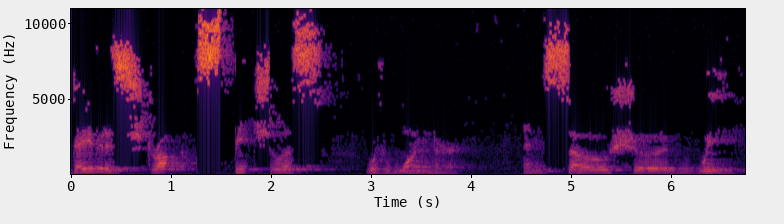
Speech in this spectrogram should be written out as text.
David is struck speechless with wonder, and so should we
